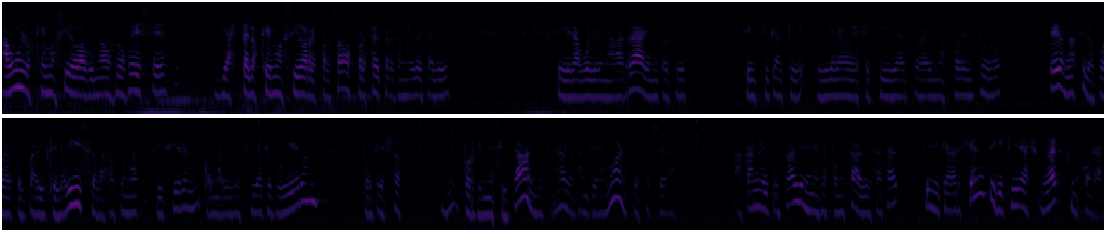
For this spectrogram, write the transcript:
aún los que hemos sido vacunados dos veces y hasta los que hemos sido reforzados por ser personal de salud se la vuelven a agarrar, entonces esto implica que el grado de efectividad por ahí no fue del todo, pero no se lo puede culpar el que lo hizo, las vacunas se hicieron con la velocidad que pudieron, porque ellos, porque necesitaban detener la cantidad de muertes, o sea, acá no hay culpables ni responsables, acá tiene que haber gente que quiere ayudar a mejorar,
